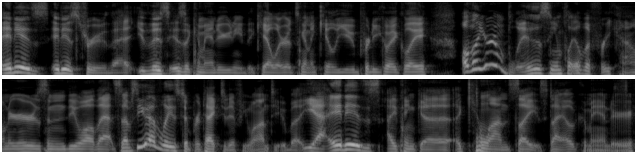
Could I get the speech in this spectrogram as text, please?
It is it is true that this is a commander you need to kill or it's going to kill you pretty quickly. Although you're in Blizz, you can play all the free counters and do all that stuff, so you have ways to protect it if you want to. But yeah, it is I think a, a kill on sight style commander.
